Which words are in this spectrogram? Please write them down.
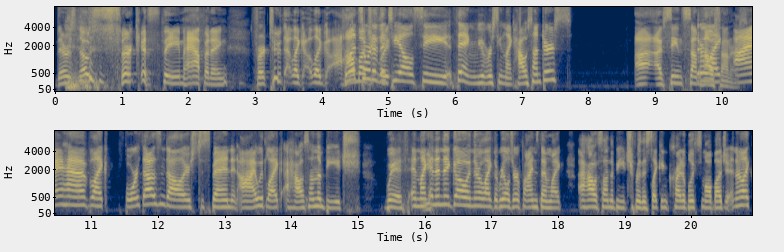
There's no circus theme happening for two thousand. Like, like how Well, that's much? sort of the TLC thing. Have you ever seen like House Hunters? I, I've seen some They're house like, hunters. I have like four thousand dollars to spend, and I would like a house on the beach with, and like, Yeah. and then they go and they're like, the realtor finds them like a house on the beach for this like incredibly small budget, and they're like,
